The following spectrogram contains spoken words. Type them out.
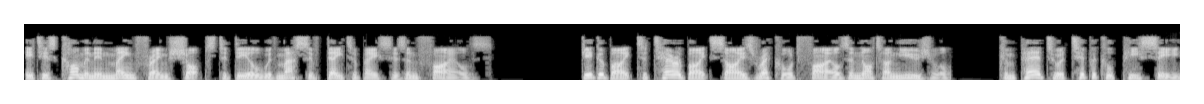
It is common in mainframe shops to deal with massive databases and files. Gigabyte to terabyte size record files are not unusual. Compared to a typical PC,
